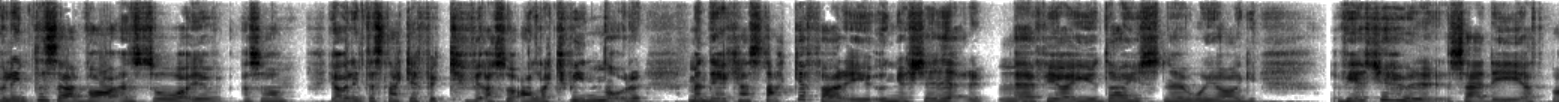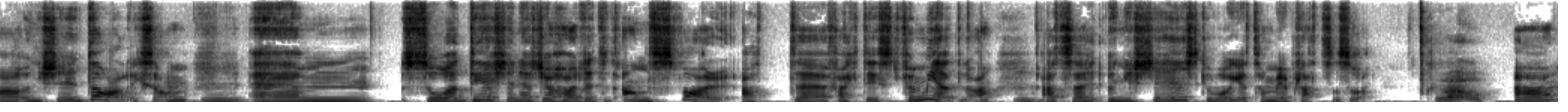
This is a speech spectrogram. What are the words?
vill inte så vara en så... Jag, alltså, jag vill inte snacka för kv, alltså alla kvinnor. Men det jag kan snacka för är ju unga tjejer. Eh, för jag är ju där just nu och jag vet ju hur så här, det är att vara ung tjej idag. Liksom. Ehm, så det känner jag att jag har ett litet ansvar att eh, faktiskt förmedla. Att så här, unga tjejer ska våga ta mer plats och så. Wow. Ja.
